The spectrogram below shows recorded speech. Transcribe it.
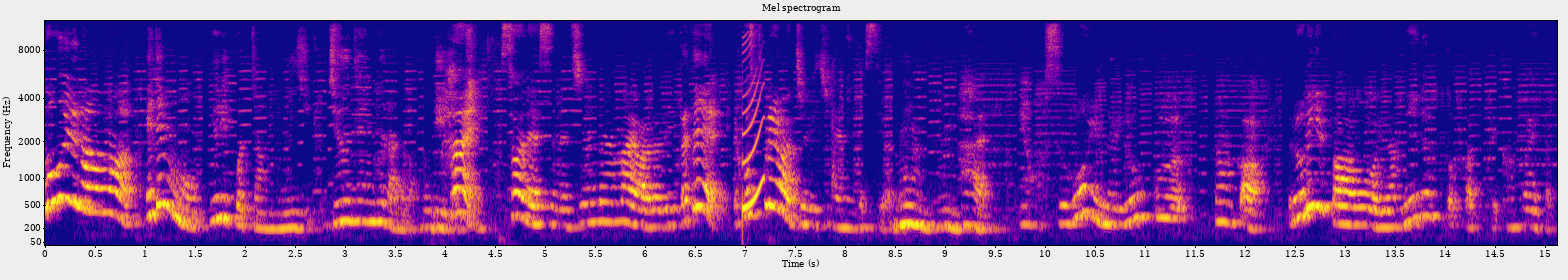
ごいな。え、でも、ゆりこちゃんも20 10年ぐらいはロリータ。はい。そうですね。10年前はロリータでコスプレは11年ですよね。うんうん。はい。でもすごいね。よくなんかロリータをやめるとかって考えたこ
